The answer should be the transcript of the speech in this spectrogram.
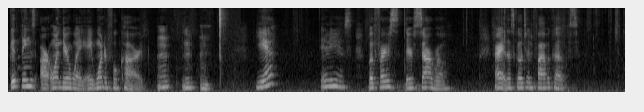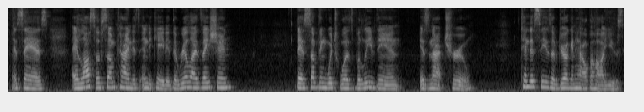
Good things are on their way. A wonderful card. Mm, mm, mm. Yeah, it is. But first, there's sorrow. All right, let's go to the Five of Cups. It says, a loss of some kind is indicated. The realization that something which was believed in is not true. Tendencies of drug and alcohol use.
